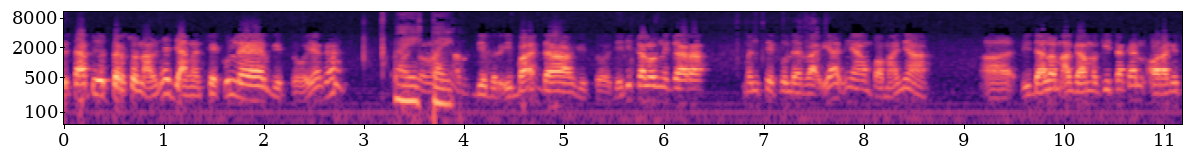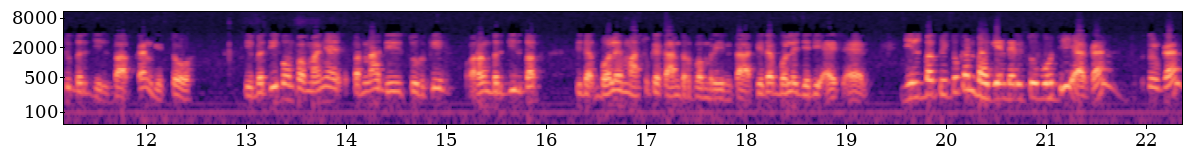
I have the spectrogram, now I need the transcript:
Tetapi personalnya jangan sekuler gitu, ya kan? Baik, baik. Harus dia beribadah gitu. Jadi kalau negara mensekuler rakyatnya, umpamanya uh, di dalam agama kita kan orang itu berjilbab kan gitu. Tiba-tiba umpamanya pernah di Turki orang berjilbab tidak boleh masuk ke kantor pemerintah, tidak boleh jadi ASN jilbab itu kan bagian dari tubuh dia kan, betul kan?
